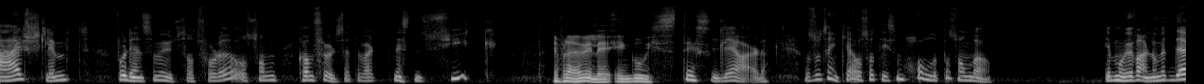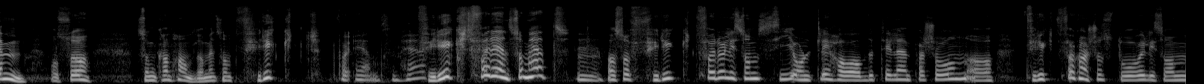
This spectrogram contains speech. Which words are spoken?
er slemt for den som er utsatt for det, og som kan føle seg etter hvert nesten syk. Ja, for det er jo veldig egoistisk. Det er det. Og så tenker jeg også at de som holder på sånn, da Det må jo være noe med dem også, som kan handle om en sånn frykt. For ensomhet. Frykt for ensomhet! Mm. Altså frykt for å liksom si ordentlig ha det til en person, og frykt for kanskje å stå i liksom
